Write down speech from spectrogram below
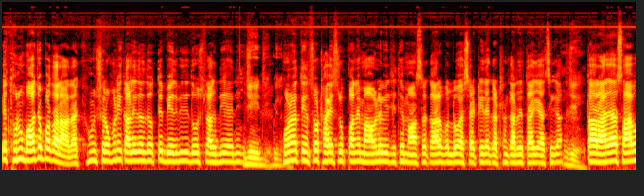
ਇਹ ਤੁਹਾਨੂੰ ਬਾਅਦ ਚੋਂ ਪਤਾ ਲੱਗਦਾ ਕਿ ਹੁਣ ਸ਼੍ਰੋਮਣੀ ਅਕਾਲੀ ਦਲ ਦੇ ਉੱਤੇ ਬੇਦਬੀ ਦੀ ਦੋਸ਼ ਲੱਗਦੀ ਹੈ ਨਹੀਂ। ਜੀ ਜੀ ਬਿਲਕੁਲ। ਹੁਣ ਇਹ 328 ਰੂਪਾਂ ਦੇ ਮਾਮਲੇ ਵਿੱਚ ਜਿੱਥੇ ਮਾਨ ਸਰਕਾਰ ਵੱਲੋਂ ਐਸਆਈਟੀ ਦਾ ਗਠਨ ਕਰ ਦਿੱਤਾ ਗਿਆ ਸੀਗਾ। ਤਾਂ ਰਾਜਾ ਸਾਹਿਬ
